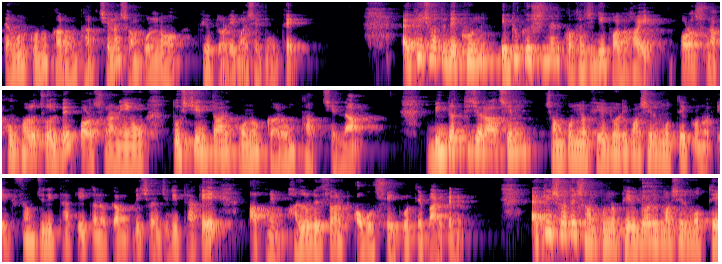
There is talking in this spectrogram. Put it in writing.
তেমন কোনো কারণ থাকছে না সম্পূর্ণ ফেব্রুয়ারি মাসের মধ্যে। একই সাথে দেখুন এডুকেশনের কথা যদি বলা হয়, পড়াশোনা খুব ভালো চলবে, পড়াশোনা নিয়েও দুশ্চিন্তার কোনো কারণ থাকছে না। বিদ্যার্থী যারা আছেন, সম্পূর্ণ ফেব্রুয়ারি মাসের মধ্যে কোনো এক্সাম যদি থাকে, কোনো কম্পিটিশন যদি থাকে, আপনি ভালো রেজাল্ট অবশ্যই করতে পারবেন। একই সাথে সম্পূর্ণ ফেব্রুয়ারি মাসের মধ্যে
